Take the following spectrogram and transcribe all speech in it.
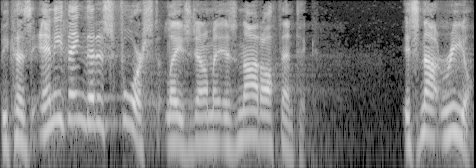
Because anything that is forced, ladies and gentlemen, is not authentic. It's not real.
